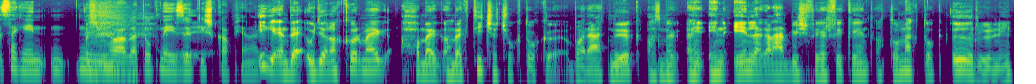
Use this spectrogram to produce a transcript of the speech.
szegény női hallgatók, nézők is kapjanak. Igen, de ugyanakkor meg, ha meg, ha meg ti csacsogtok barátnők, az meg én, én legalábbis férfiként attól meg tudok őrülni,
